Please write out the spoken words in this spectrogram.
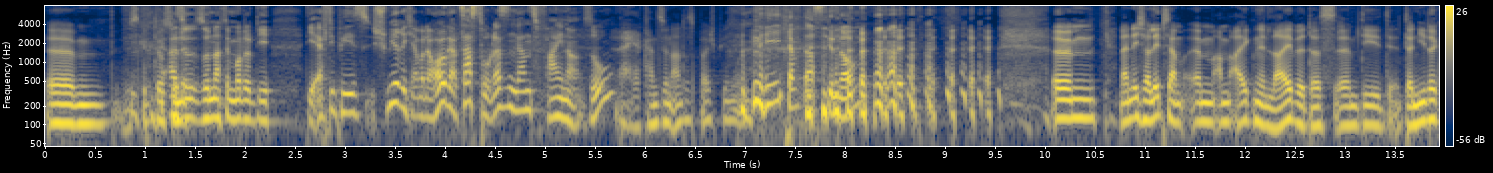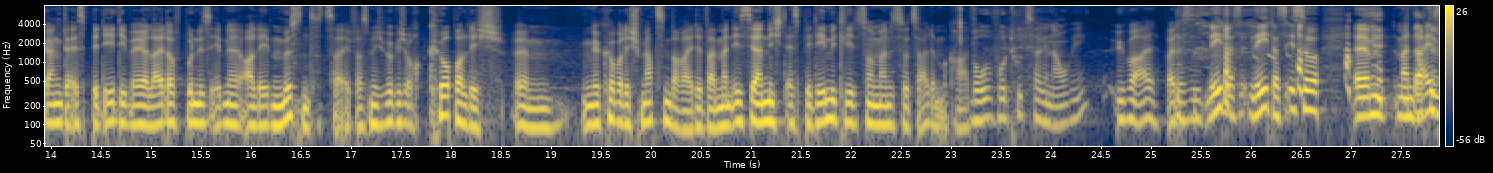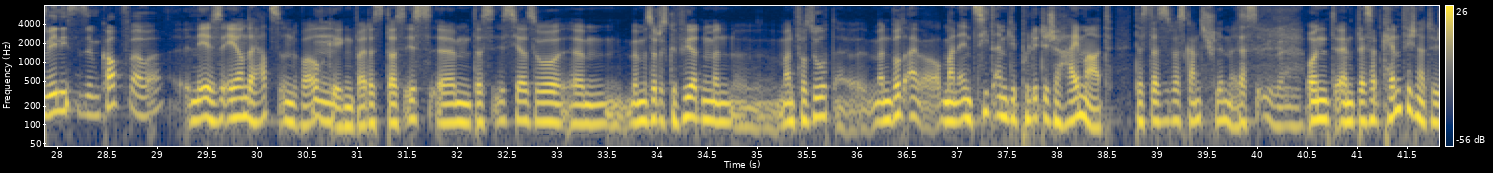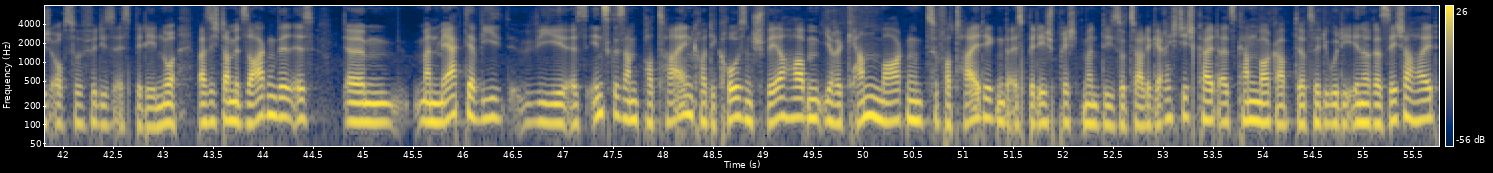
Ähm, es gibt ja so also so nach dem Motto, die, die FDP ist schwierig, aber der Holger Zastro, das ist ein ganz feiner. So? Naja, kannst du ein anderes Beispiel nehmen? nee, ich habe das genommen. ähm, nein, ich erlebe es ja ähm, am eigenen Leibe, dass ähm, die, der Niedergang der SPD, die wir ja leider auf Bundesebene erleben müssen zurzeit, was mich wirklich auch körperlich, ähm, mir körperlich Schmerzen bereitet, weil man ist ja nicht SPD-Mitglied, sondern man ist Sozialdemokrat. Wo, wo tut's da genau weh? Überall, weil das ist, nee, das, nee, das ist so, ähm, man Ich dachte weiß, wenigstens im Kopf, aber. nee, es ist eher in der Herz- und Bauchgegend, weil das, das ist, ähm, das ist ja so, ähm, wenn man so das Gefühl hat, man, man versucht, äh, man wird, man entzieht einem die politische Heimat. Das, das ist was ganz Schlimmes. Das übel. Und ähm, deshalb kämpfe ich natürlich auch so für diese SPD. Nur, was ich damit sagen will, ist, ähm, man merkt ja, wie, wie es insgesamt Parteien, gerade die Großen, schwer haben, ihre Kernmarken zu verteidigen. Der SPD spricht man die soziale Gerechtigkeit als Kernmarke ab, der CDU die innere Sicherheit.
